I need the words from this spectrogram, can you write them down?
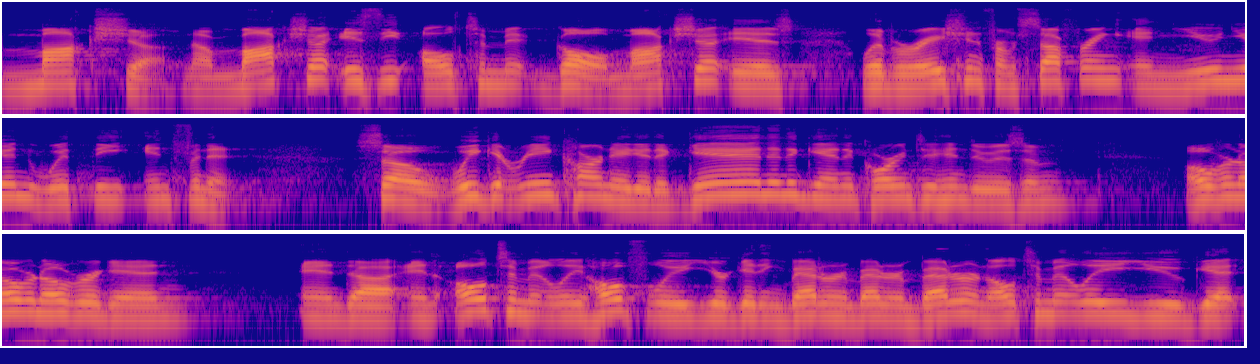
moksha. Now, moksha is the ultimate goal. Moksha is liberation from suffering and union with the infinite. So we get reincarnated again and again, according to Hinduism, over and over and over again. And, uh, and ultimately, hopefully, you're getting better and better and better. And ultimately, you get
